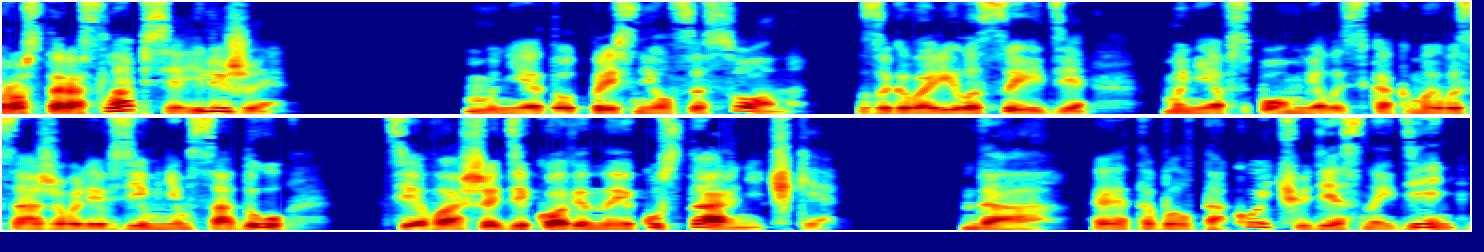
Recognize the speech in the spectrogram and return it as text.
«Просто расслабься и лежи». «Мне тут приснился сон», — заговорила Сейди. «Мне вспомнилось, как мы высаживали в зимнем саду те ваши диковинные кустарнички. Да, это был такой чудесный день.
